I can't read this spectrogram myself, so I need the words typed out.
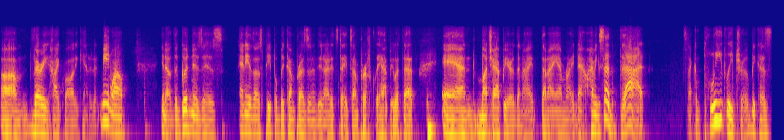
Um, very high quality candidate. Meanwhile, you know, the good news is any of those people become president of the United States, I'm perfectly happy with that, and much happier than I than I am right now. Having said that, it's not completely true because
